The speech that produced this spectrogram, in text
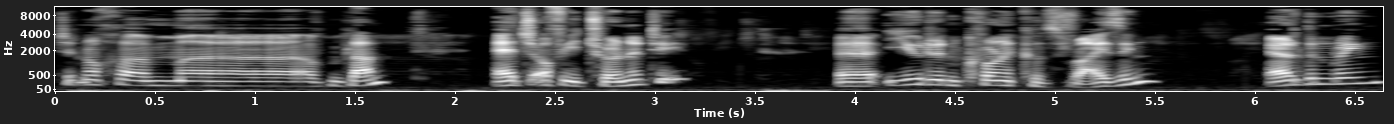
steht noch ähm, äh, auf dem Plan. Edge of Eternity. Äh, Euden Chronicles Rising. Elden Ring.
